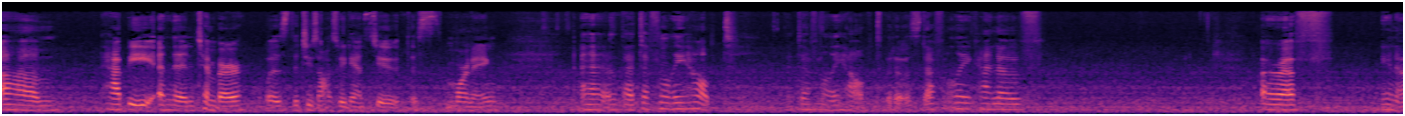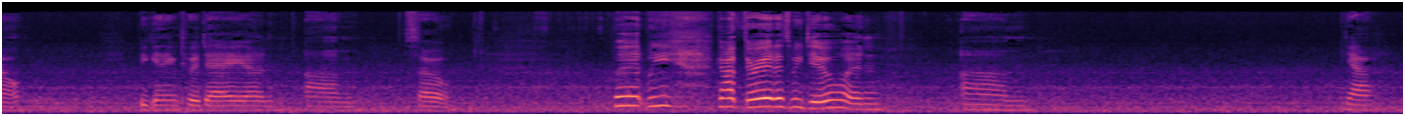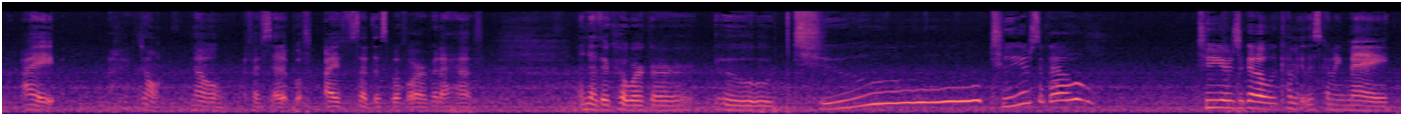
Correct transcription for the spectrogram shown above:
Um, Happy and then Timber was the two songs we danced to this morning. And that definitely helped. It definitely helped. But it was definitely kind of a rough, you know, beginning to a day. And um, so, but we got through it as we do. And um, yeah, I, I don't know if I've said it before. I've said this before, but I have another coworker who two two years ago, two years ago, coming this coming May,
